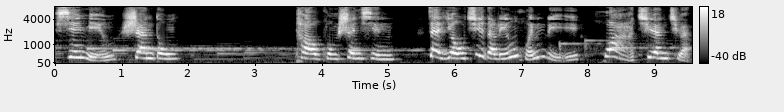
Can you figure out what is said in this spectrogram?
新明山东。掏空身心，在有趣的灵魂里画圈圈。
